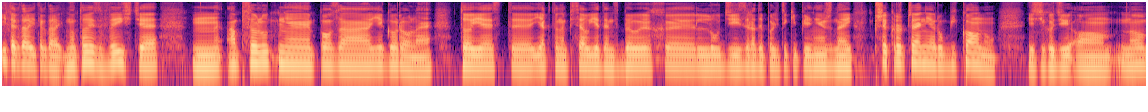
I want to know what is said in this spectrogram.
i tak dalej, i tak dalej. No to jest wyjście mm, absolutnie poza jego rolę. To jest, y, jak to napisał jeden z byłych y, ludzi z Rady Polityki Pieniężnej, przekroczenie Rubikonu, jeśli chodzi o no,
